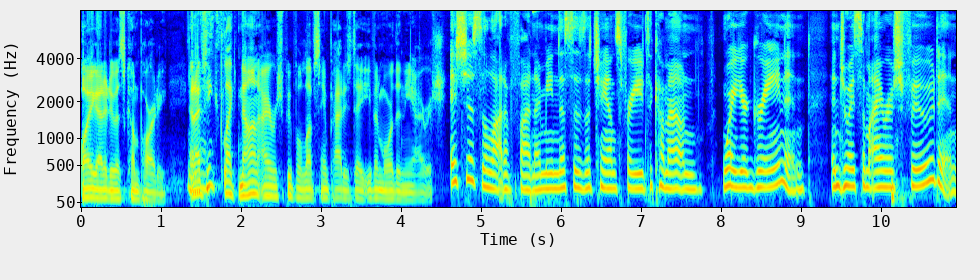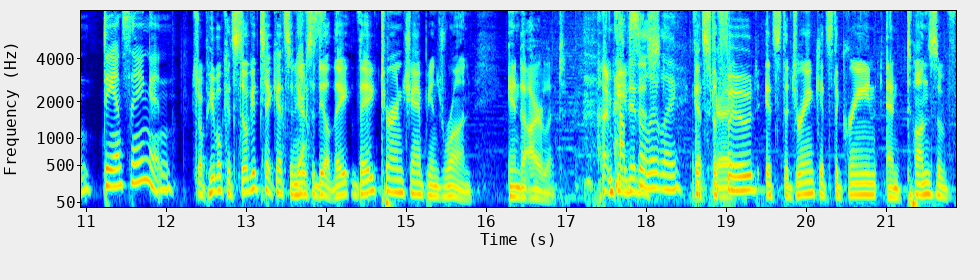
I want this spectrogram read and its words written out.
all you got to do is come party. And I think like non-Irish people love St. Patty's Day even more than the Irish. It's just a lot of fun. I mean, this is a chance for you to come out and wear your green and enjoy some Irish food and dancing and So people can still get tickets. And here's Yes. the deal: they they turn Champions Run into Ireland. I mean, Absolutely. it is, it's That's the great. food, it's the drink, it's the green, and tons of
